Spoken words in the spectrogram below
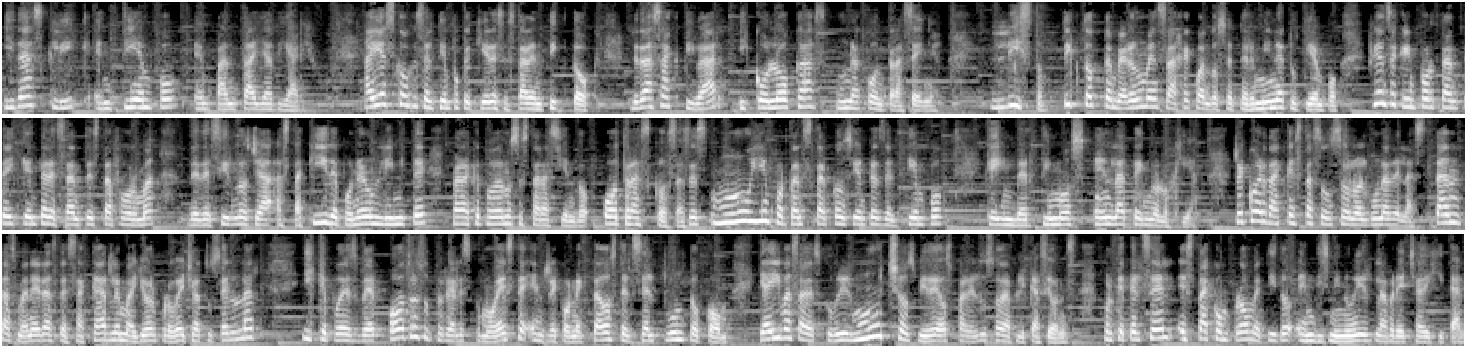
y das clic en tiempo en pantalla diario. Ahí escoges el tiempo que quieres estar en TikTok, le das a activar y colocas una contraseña. Listo, TikTok te enviará un mensaje cuando se termine tu tiempo. Fíjense qué importante y qué interesante esta forma de decirnos ya hasta aquí, de poner un límite para que podamos estar haciendo otras cosas. Es muy importante estar conscientes del tiempo que invertimos en la tecnología. Recuerda que estas son solo algunas de las tantas maneras de sacarle mayor provecho a tu celular y que puedes ver otros tutoriales como este en reconectadostelcel.com y ahí vas a descubrir muchos videos para el uso de aplicaciones, porque Telcel está comprometido en disminuir la brecha digital.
